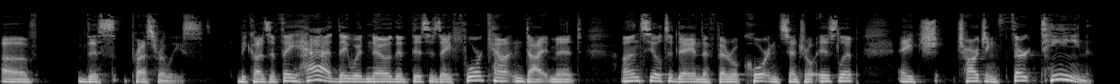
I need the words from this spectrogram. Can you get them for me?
of this press release. Because if they had, they would know that this is a four count indictment unsealed today in the federal court in central Islip, a ch- charging 13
